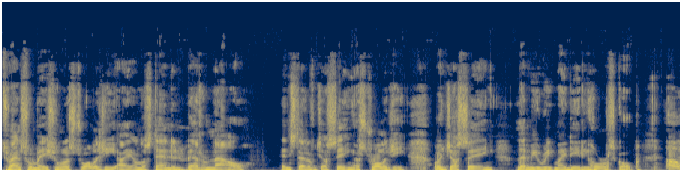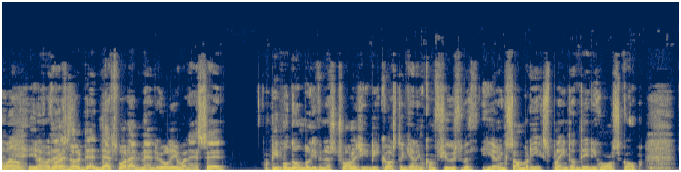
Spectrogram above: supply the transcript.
transformational astrology i understand it better now instead of just saying astrology or just saying let me read my daily horoscope. Oh well, you know there's no that's what i meant earlier when i said people don't believe in astrology because they're getting confused with hearing somebody explain their daily horoscope.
